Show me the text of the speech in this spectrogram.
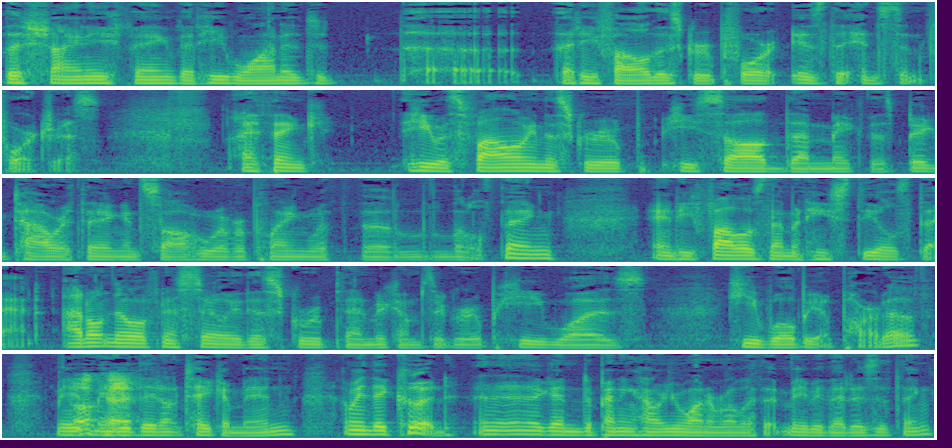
the shiny thing that he wanted to uh, that he followed this group for is the instant fortress. I think he was following this group. He saw them make this big tower thing and saw whoever playing with the little thing, and he follows them and he steals that. I don't know if necessarily this group then becomes the group he was. He will be a part of. Maybe, Okay. maybe they don't take him in. I mean, they could, and then again, depending how you want to run with it, maybe that is a thing.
